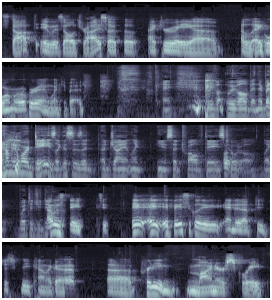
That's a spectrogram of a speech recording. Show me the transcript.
stopped, it was all dry. So I put I threw a uh, a leg warmer over it and went to bed. Okay, we've we've all been there. But how many more days? Like, this is a, a giant like you said, twelve days Well, total. Like, what did you do? That was day two. It, it, it basically ended up to just be kind of like a, a pretty minor scrape.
